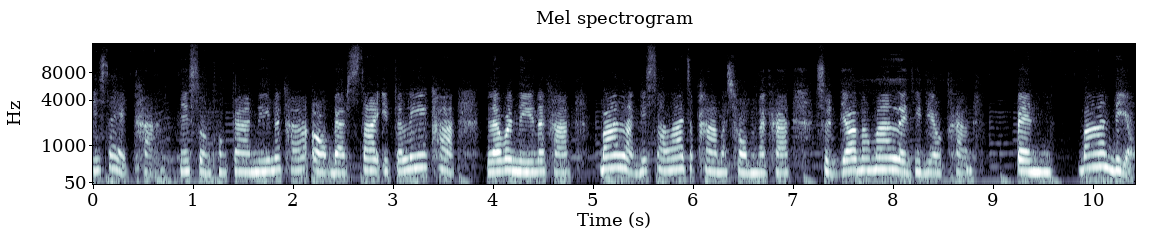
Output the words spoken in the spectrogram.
พิเศษค่ะ ในส่วนของการนี้นะคะ ออกแบบสไตล์อิตาลีค่ะ และวันนี้นะคะ บ้านหลังที่ซาร่าจะพามาชมนะคะ สุดยอดมากๆเลยทีเดียวค่ะ เป็น บ้านเดี่ยว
